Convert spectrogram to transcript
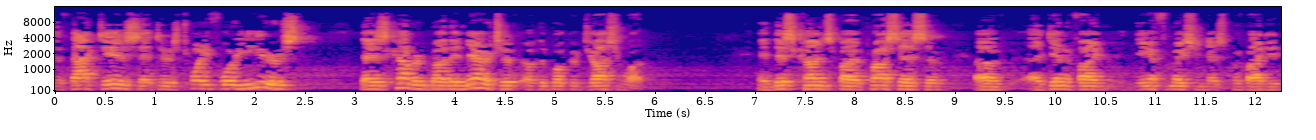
the fact is that there's 24 years that is covered by the narrative of the book of Joshua. And this comes by a process of, of identifying the information that's provided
